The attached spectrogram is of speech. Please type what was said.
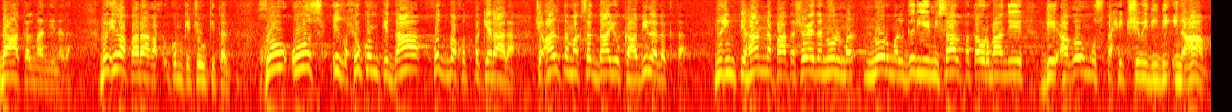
دا عقل مندی نه ده نو هغه پر هغه حکم کې چو کتل خو اوس هغه حکم کې دا خود به خود پکې رااله چې الته مقصد دا یو قابل لکتا نو امتحان نه پاته شوی د نور ملګری مثال په تور باندې دی هغه مستحق شوی دی دی انعام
